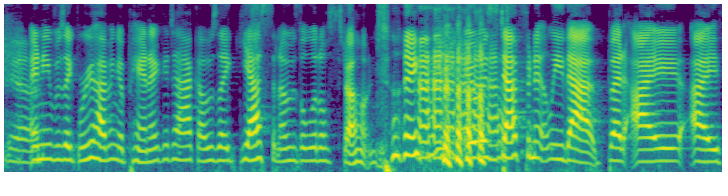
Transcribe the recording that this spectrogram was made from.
Yeah. And he was like, were you having a panic attack? I was like, yes, and I was a little stoned. like it was definitely that, but I I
